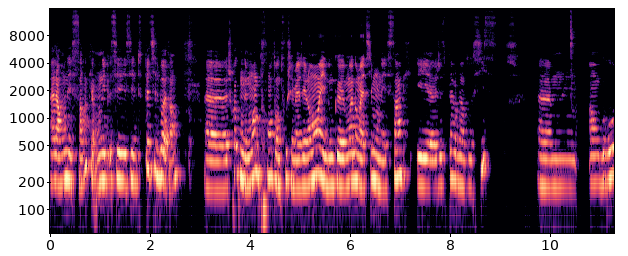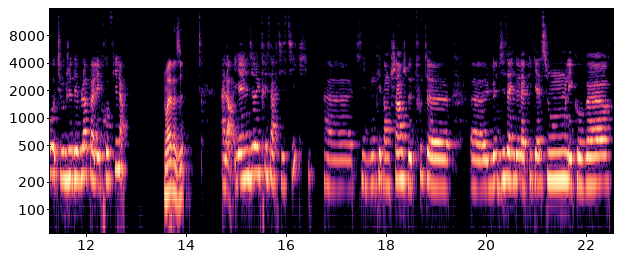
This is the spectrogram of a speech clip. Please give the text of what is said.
Alors, on est cinq. On est, c'est, une toute petite boîte. Hein. Euh, je crois qu'on est moins de 30 en tout chez Magellan. Et donc, moi, dans ma team, on est 5 et j'espère bientôt 6. en gros, tu veux que je développe les profils? Ouais, vas-y. Alors, il y a une directrice artistique euh, qui donc est en charge de tout euh, euh, le design de l'application, les covers,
